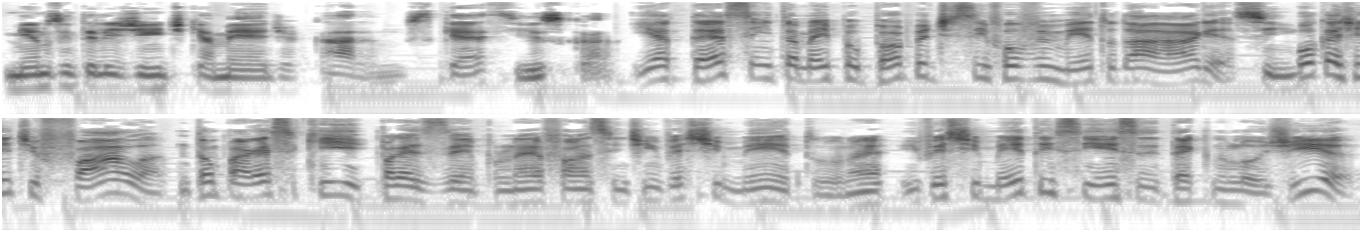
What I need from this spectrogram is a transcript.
menos inteligente que a média. Cara, não esquece isso, cara. E até sim também pro próprio desenvolvimento da área. Sim. Pouca gente fala, então parece que, por exemplo, né, falando assim de investimento, né? Investimento em ciências e tecnologia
